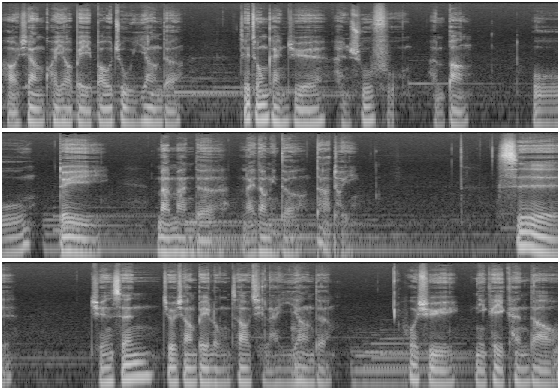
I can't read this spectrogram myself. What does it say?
好像快要被包住一样的，这种感觉很舒服，很棒。五，对，慢慢的来到你的大腿。四，全身就像被笼罩起来一样的，或许你可以看到。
